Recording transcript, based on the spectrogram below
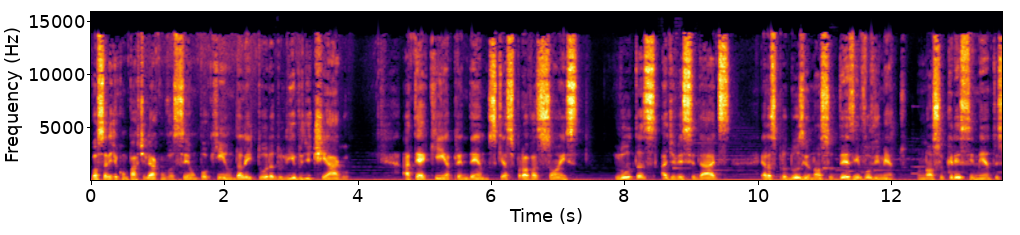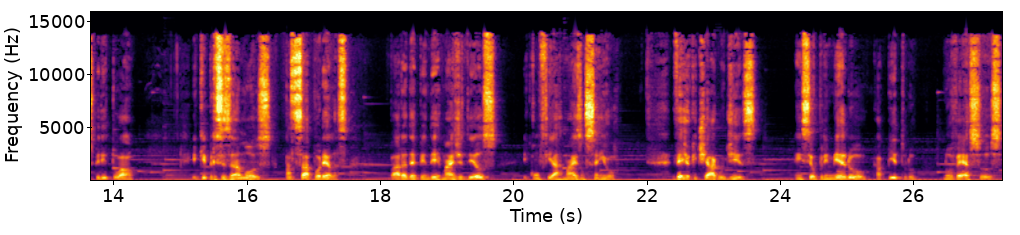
Gostaria de compartilhar com você um pouquinho da leitura do livro de Tiago. Até aqui aprendemos que as provações, lutas, adversidades, elas produzem o nosso desenvolvimento, o nosso crescimento espiritual e que precisamos passar por elas para depender mais de Deus e confiar mais no Senhor. Veja o que Tiago diz em seu primeiro capítulo, no versos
